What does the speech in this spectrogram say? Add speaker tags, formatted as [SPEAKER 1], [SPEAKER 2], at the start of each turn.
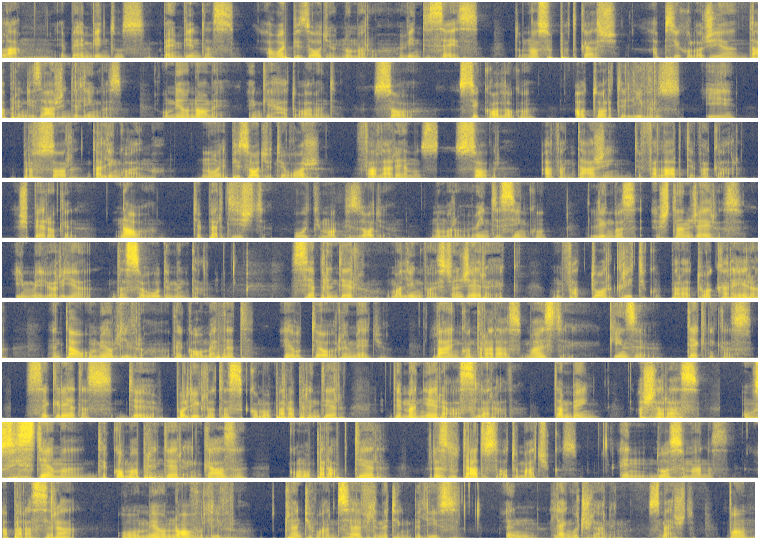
[SPEAKER 1] Olá e bem-vindos, bem-vindas ao episódio número 26 do nosso podcast A Psicologia da Aprendizagem de Línguas. O meu nome é Gerhard Orband, sou psicólogo, autor de livros e professor da língua alemã. No episódio de hoje falaremos sobre a vantagem de falar devagar. Espero que não te perdiste o último episódio, número 25, Línguas Estrangeiras e Melhoria da Saúde Mental. Se aprender uma língua estrangeira é um fator crítico para a tua carreira, então o meu livro The Go Method é o teu remédio. Lá encontrarás mais de 15 técnicas segredas de políglotas como para aprender de maneira acelerada. Também acharás um sistema de como aprender em casa, como para obter resultados automáticos. Em duas semanas aparecerá o meu novo livro, 21 Self-Limiting Beliefs in Language Learning, Smashed. Bom,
